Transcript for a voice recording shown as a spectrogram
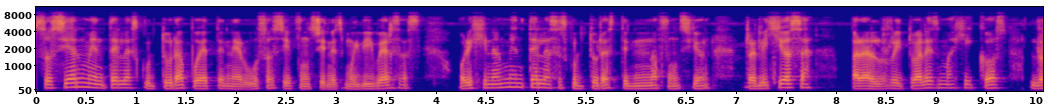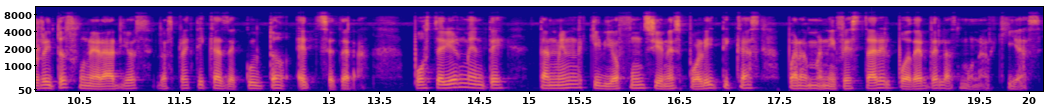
Socialmente la escultura puede tener usos y funciones muy diversas. Originalmente las esculturas tenían una función religiosa para los rituales mágicos, los ritos funerarios, las prácticas de culto, etc. Posteriormente también adquirió funciones políticas para manifestar el poder de las monarquías,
